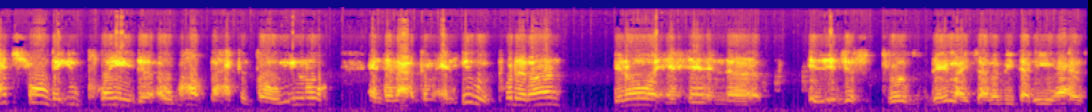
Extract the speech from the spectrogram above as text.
that song that you played a, while back ago, you know, and then I come, and he would put it on, you know, and, and uh, it, it just throws the daylights out of me that he has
